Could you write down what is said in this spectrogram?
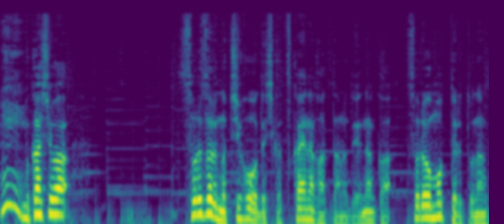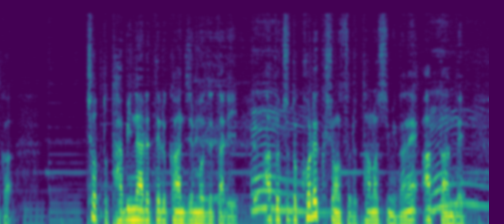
ええ。昔はそれぞれの地方でしか使えなかったのでなんかそれを持ってるとなんかちょっと旅慣れてる感じも出たり、ええあとちょっとコレクションする楽しみがねあったんで、え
